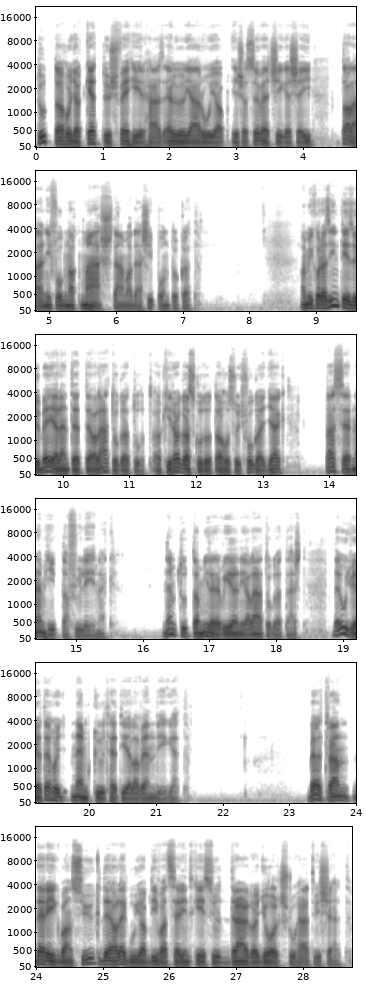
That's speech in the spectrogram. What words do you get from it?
Tudta, hogy a kettős fehérház elöljárója és a szövetségesei találni fognak más támadási pontokat. Amikor az intéző bejelentette a látogatót, aki ragaszkodott ahhoz, hogy fogadják, Pászer nem hitt a fülének. Nem tudta, mire vélni a látogatást, de úgy vélte, hogy nem küldheti el a vendéget. Beltran derékban szűk, de a legújabb divat szerint készült drága gyolcs ruhát viselt.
